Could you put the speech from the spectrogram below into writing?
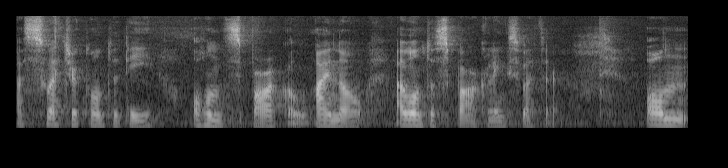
a sweater quantity on sparkle. I know I want a sparkling sweater. On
